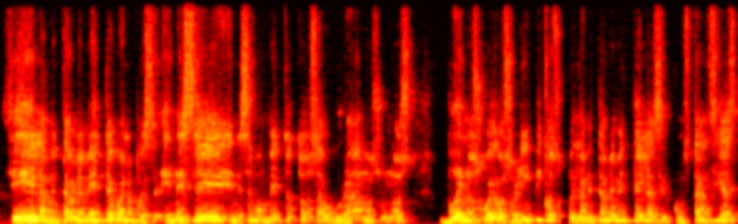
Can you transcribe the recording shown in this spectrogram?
Sí, lamentablemente, bueno, pues en ese, en ese momento todos augurábamos unos buenos Juegos Olímpicos, pues lamentablemente las circunstancias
